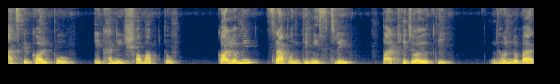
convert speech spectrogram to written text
আজকের গল্প এখানেই সমাপ্ত। কলমে শ্রাবন্তী মিস্ত্রি পাঠে জয়তী। ধন্যবাদ।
